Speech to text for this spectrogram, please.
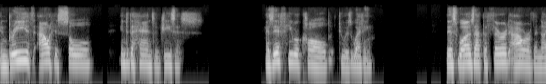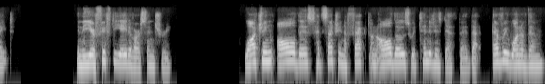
and breathed out his soul into the hands of Jesus, as if he were called to his wedding. This was at the third hour of the night, in the year 58 of our century. Watching all this had such an effect on all those who attended his deathbed that every one of them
